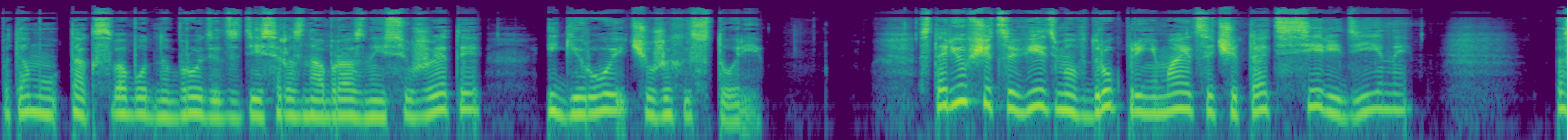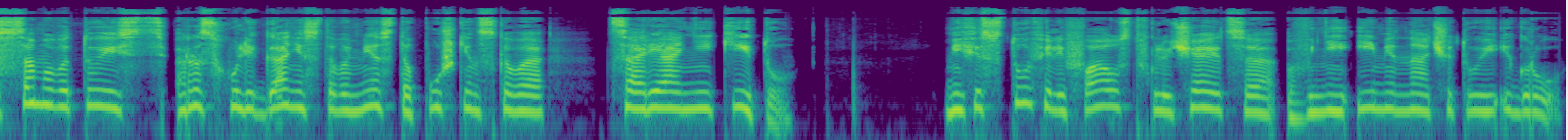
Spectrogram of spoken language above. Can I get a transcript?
Потому так свободно бродят здесь разнообразные сюжеты и герои чужих историй. Старевщица-ведьма вдруг принимается читать с середины, с самого, то есть расхулиганистого места пушкинского «Царя Никиту», Мефистофель и Фауст включаются в не ими начатую игру,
